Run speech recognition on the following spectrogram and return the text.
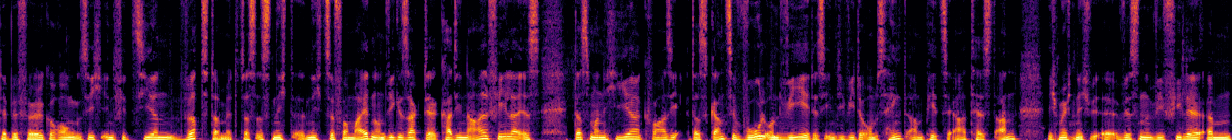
der Bevölkerung sich infizieren wird damit. Das ist nicht, äh, nicht zu vermeiden. Und wie gesagt, der Kardinalfehler ist, dass man hier quasi das ganze Wohl und Wehe des Individuums hängt am PCR-Test an. Ich möchte nicht äh, wissen, wie viele ähm,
